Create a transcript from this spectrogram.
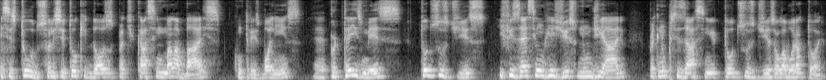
Esse estudo solicitou que idosos praticassem malabares com três bolinhas é, por três meses, todos os dias, e fizessem um registro num diário para que não precisassem ir todos os dias ao laboratório.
